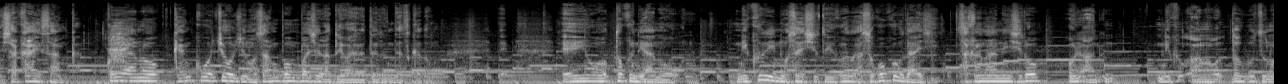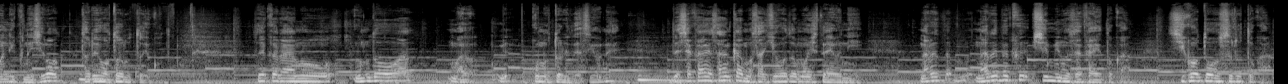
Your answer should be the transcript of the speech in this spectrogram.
社会参加。これはあの健康長寿の三本柱と言われてるんですけども栄養特にあの肉類の摂取ということがすごく大事。魚にしろあの肉あの動物の肉にしろそれを取るということ。それからあの運動は、まあ、この通りですよね。うん、で社会参加も先ほど申したようになるなるべく趣味の世界とか仕事をするとか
